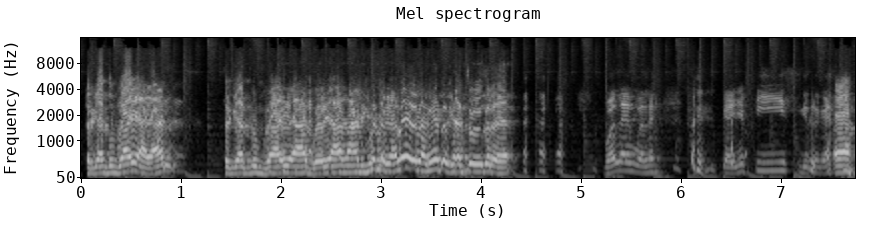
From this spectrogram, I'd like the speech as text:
tergantung gaya kan? Tergantung gaya, goyangan gitu kan? Lo bilang gitu kan sebenarnya. boleh boleh kayaknya peace gitu kan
